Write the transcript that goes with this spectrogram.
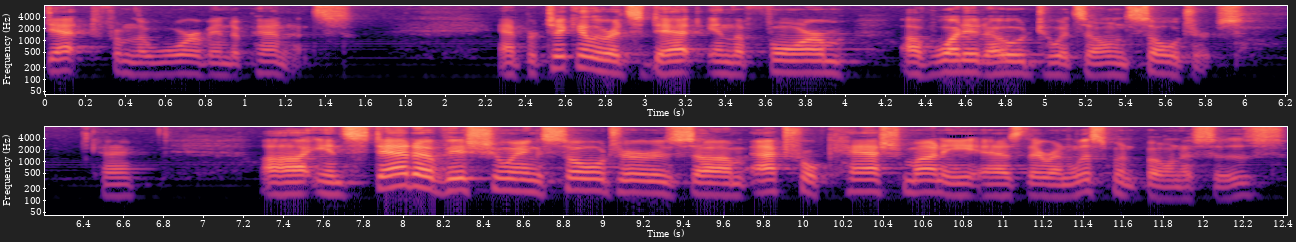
debt from the War of Independence, and particularly its debt in the form of what it owed to its own soldiers. Okay? Uh, instead of issuing soldiers um, actual cash money as their enlistment bonuses,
